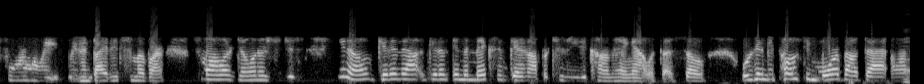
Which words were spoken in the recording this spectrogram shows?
before, where we we've invited some of our smaller donors to just you know get in out get in the mix and get an opportunity to come hang out with us. So we're going to be posting more about that on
